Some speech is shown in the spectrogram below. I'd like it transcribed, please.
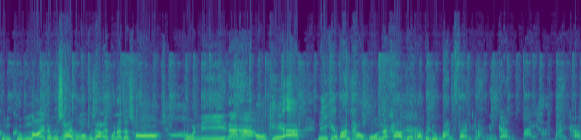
ขึมๆหน่อย ถ้าผู้ชายผมว่าผู้ชายหลายคนน่าจะชอบ ชอบ โทนนี้นะฮะ โอเคอะนี่แค่บ้านทาวน์โฮมนะครับ เดี๋ยวเราไปดูบ้านแฝดอีกหลังหนึ่งกัน ไปค่ะ ไปครับ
